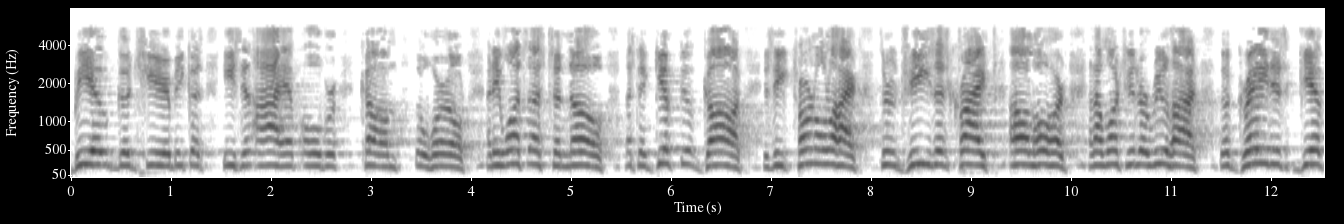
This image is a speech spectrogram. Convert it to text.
be of good cheer because he said, I have overcome the world. And he wants us to know that the gift of God is eternal life through Jesus Christ our Lord. And I want you to realize the greatest gift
